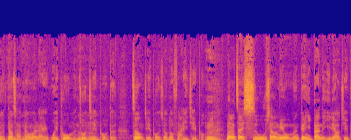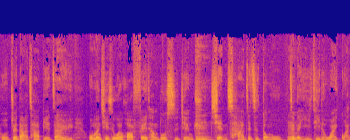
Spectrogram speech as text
位、调、嗯、查单位来委托我们做解剖的、嗯、这种解剖叫做法医解剖，嗯，那在实物上面，我们跟一般的医疗解剖最大的差别在于。我们其实会花非常多时间去检查这只动物、嗯、这个遗体的外观。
